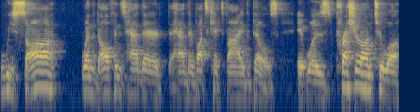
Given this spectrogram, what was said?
we saw when the Dolphins had their had their butts kicked by the Bills, it was pressure on Tua,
